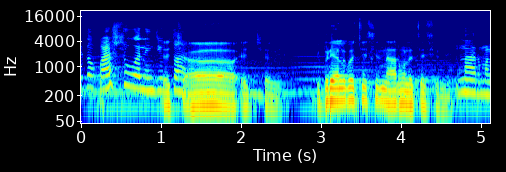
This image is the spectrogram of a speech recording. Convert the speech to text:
ఏదో ఫస్ట్ అని చెప్తాను. ఇప్పుడు ఎలాగొచ్చేసింది? నార్మల్ వచ్చేసింది. నార్మల్.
